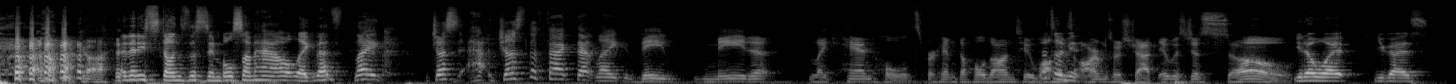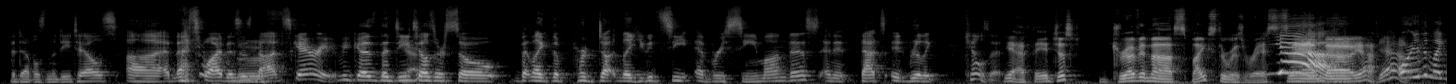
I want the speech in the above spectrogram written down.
oh god. and then he stuns the symbol somehow. Like that's like just just the fact that like they made uh, like handholds for him to hold on to while That's what I his mean. arms were strapped. It was just so. you know what, you guys. The devil's in the details, uh, and that's why this is not scary because the details are so. But like the product, like you could see every seam on this, and it that's it really kills it. Yeah, if they had just driven uh, spikes through his wrists, Yeah. and uh, yeah, Yeah. Or even like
